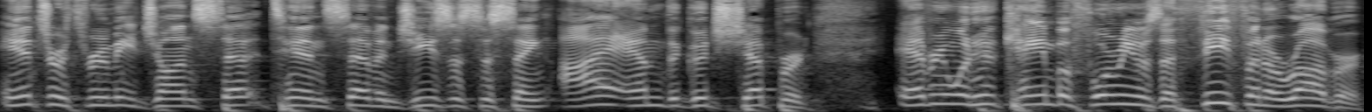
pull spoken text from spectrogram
enter through me, John 10, 7, Jesus is saying, I am the good shepherd. Everyone who came before me was a thief and a robber,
